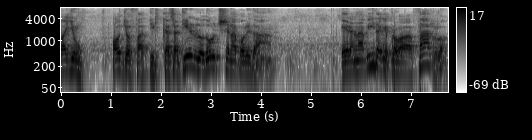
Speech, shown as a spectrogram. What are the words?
Vagliù, oggi ho fatto il casatiello dolce napoletano. Era una vita che provavo a farlo.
